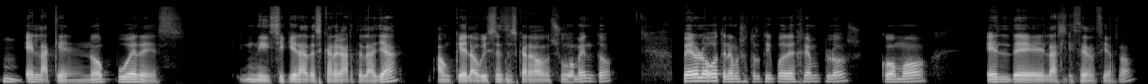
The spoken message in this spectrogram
Mm. en la que no puedes ni siquiera descargártela ya, aunque la hubieses descargado en su momento. Pero luego tenemos otro tipo de ejemplos como el de las licencias, ¿no?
